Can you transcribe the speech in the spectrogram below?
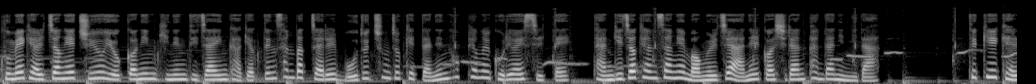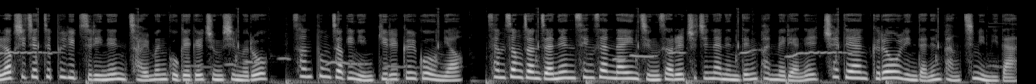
구매 결정의 주요 요건인 기능 디자인 가격 등 3박자를 모두 충족했다는 호평을 고려했을 때 단기적 현상에 머물지 않을 것이란 판단입니다. 특히 갤럭시 Z 플립 3는 젊은 고객을 중심으로 선풍적인 인기를 끌고 오며 삼성전자는 생산 라인 증설을 추진하는 등 판매량을 최대한 끌어올린다는 방침입니다.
